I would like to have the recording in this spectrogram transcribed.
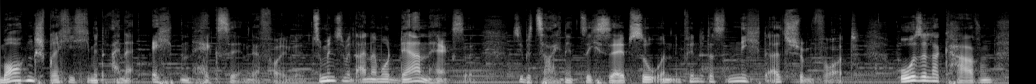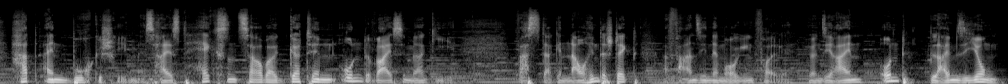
Morgen spreche ich mit einer echten Hexe in der Folge, zumindest mit einer modernen Hexe. Sie bezeichnet sich selbst so und empfindet das nicht als Schimpfwort. Ursula Carven hat ein Buch geschrieben. Es heißt Hexenzauber, Göttin und weiße Magie. Was da genau hintersteckt, erfahren Sie in der morgigen Folge. Hören Sie rein und bleiben Sie jung.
